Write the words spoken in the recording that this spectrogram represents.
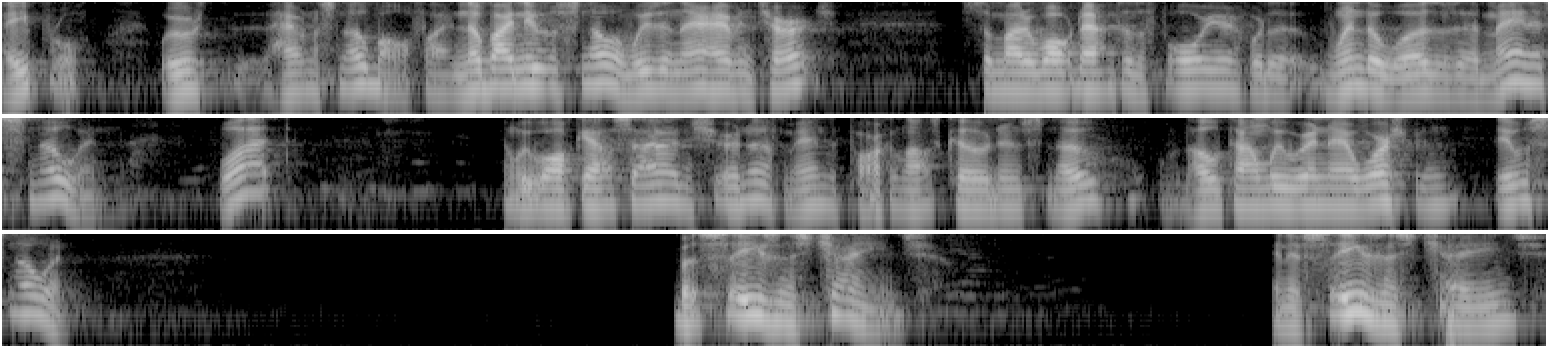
April. We were having a snowball fight. Nobody knew it was snowing. We was in there having church. Somebody walked out into the foyer where the window was and said, "Man, it's snowing." What? And we walk outside, and sure enough, man, the parking lot's covered in snow. The whole time we were in there worshiping, it was snowing. But seasons change. And if seasons change,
